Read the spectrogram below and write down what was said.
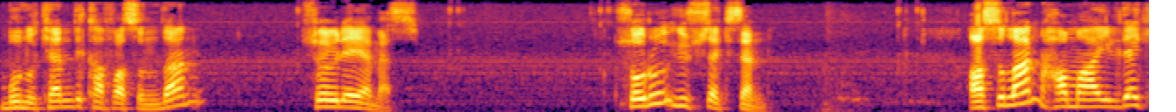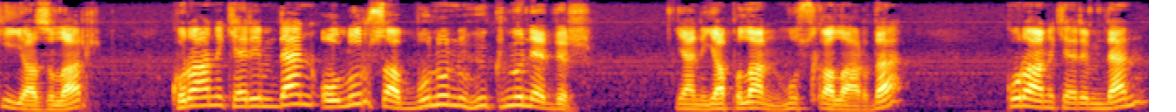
bunu kendi kafasından söyleyemez. Soru 180. Asılan hamaildeki yazılar Kur'an-ı Kerim'den olursa bunun hükmü nedir? Yani yapılan muskalarda Kur'an-ı Kerim'den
